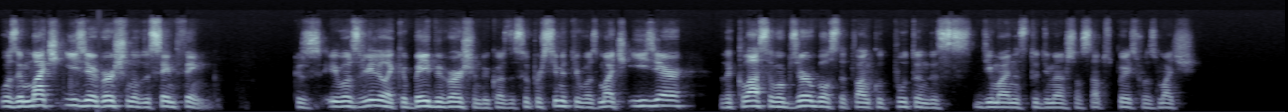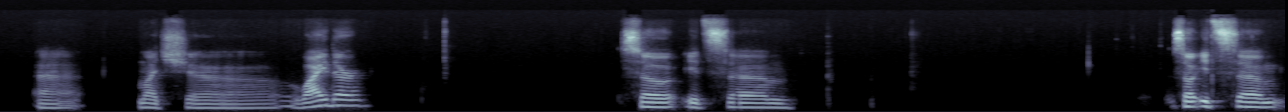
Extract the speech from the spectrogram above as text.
was a much easier version of the same thing because it was really like a baby version because the supersymmetry was much easier. The class of observables that one could put in this d minus two dimensional subspace was much, uh, much uh, wider so it's um, so it's um,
